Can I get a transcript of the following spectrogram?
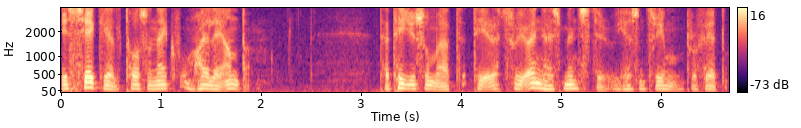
Ezekiel tåsa nek om heile andan. Det er tidlig som at det er et tru øynhøys minster i hesson trim profeten.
